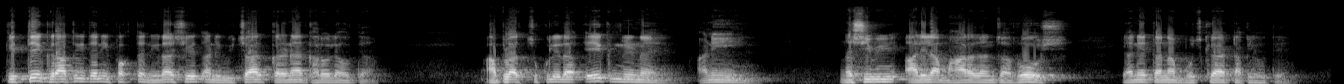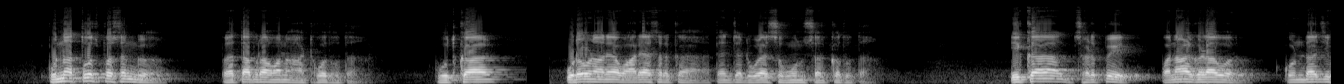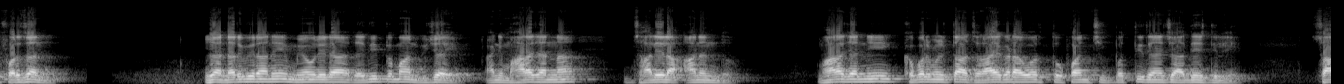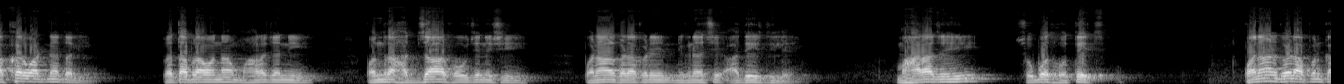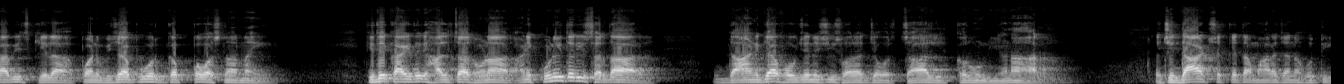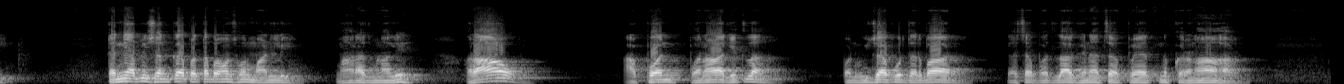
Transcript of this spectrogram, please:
कित्येक रात्री त्यांनी फक्त निराशेत आणि विचार करण्यात घालवल्या होत्या. आपला चुकलेला एक निर्णय आणि नशिबी आलेला महाराजांचा रोष याने त्यांना बुचक्यात टाकले होते. पुन्हा तोच प्रसंग प्रतापरावांना आठवत होता. भूतकाळ उडवणाऱ्या वाऱ्यासारखा त्यांच्या डोळ्यासमोरून सरकत होता. एका झडपेत पनाळगडावर कोंडाजी फर्जन या नरवीराने मिळवलेला दैदिप्यमान विजय आणि महाराजांना झालेला आनंद. महाराजांनी खबर मिळताच रायगडावर तोफांची बत्ती देण्याचे आदेश दिले. साखर वाटण्यात आली. प्रतापरावांना महाराजांनी पंधरा हजार फौजनेशी पन्हाळगडाकडे निघण्याचे आदेश दिले. महाराजही सोबत होतेच. पन्हाळगड आपण काबीज केला पण विजापूर गप्प बसणार नाही. तिथे काहीतरी हालचाल होणार आणि कुणीतरी सरदार दांडग्या फौजेनेशी स्वराज्यावर चाल करून येणार. याची दाट शक्यता महाराजांना होती. त्यांनी आपली शंकर प्रतापरावांसमोर मांडली. महाराज म्हणाले राव आपण पन्हाळा घेतला पण विजापूर दरबार याचा बदला घेण्याचा प्रयत्न करणार.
